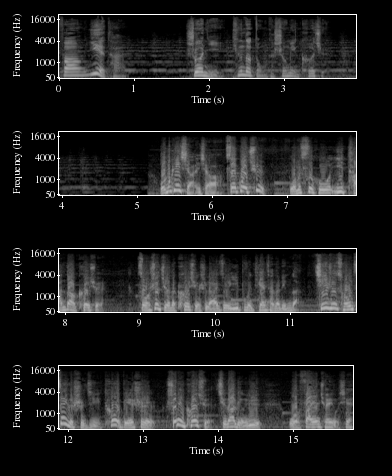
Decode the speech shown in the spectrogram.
方夜谭，说你听得懂的生命科学。我们可以想一下啊，在过去，我们似乎一谈到科学，总是觉得科学是来自于一部分天才的灵感。其实从这个世纪，特别是生命科学，其他领域我发言权有限。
